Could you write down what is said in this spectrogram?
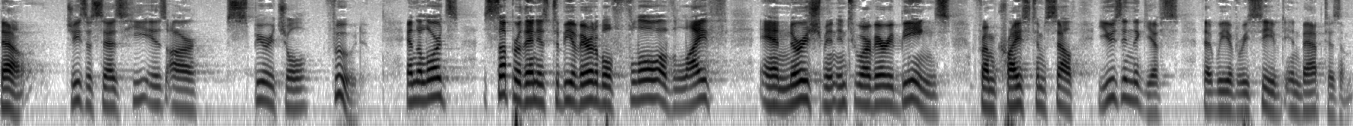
Now, Jesus says he is our spiritual food. And the Lord's Supper then is to be a veritable flow of life and nourishment into our very beings from Christ Himself, using the gifts that we have received in baptism.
